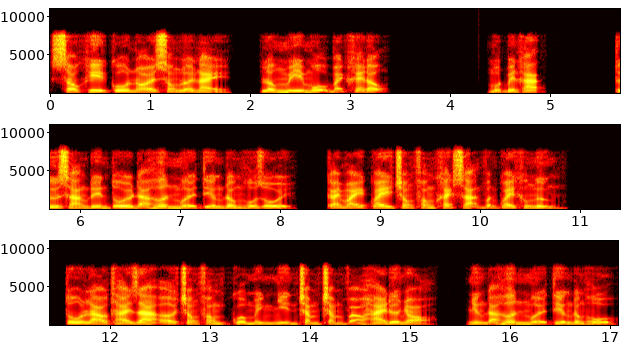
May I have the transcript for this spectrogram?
Sau khi cô nói xong lời này, lông mi mộ bạch khẽ động. Một bên khác, từ sáng đến tối đã hơn mười tiếng đồng hồ rồi, cái máy quay trong phòng khách sạn vẫn quay không ngừng. Tô Lão thái ra ở trong phòng của mình nhìn chằm chằm vào hai đứa nhỏ, nhưng đã hơn mười tiếng đồng hồ,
